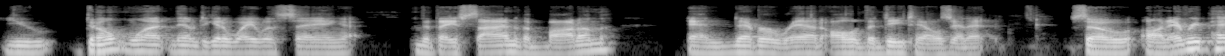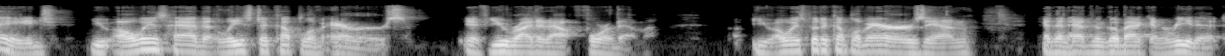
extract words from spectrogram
You don't want them to get away with saying that they signed the bottom and never read all of the details in it. So on every page, you always have at least a couple of errors if you write it out for them. You always put a couple of errors in and then have them go back and read it.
